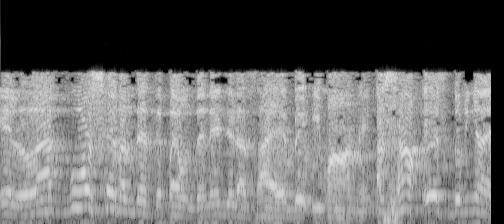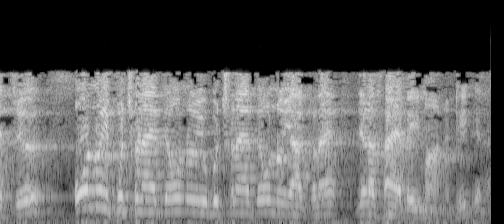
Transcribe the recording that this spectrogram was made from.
اے لاگو اسے بندے تے پے ہوندے نے جڑا صاحب ایمان ہے۔ اساں اس دنیا وچ انہوں ہی پوچھنا ہے تو انہوں ہی پوچھنا ہے تو انہوں ہی آخنا ہے جڑا صاحب ایمان ہے، ٹھیک ہے نا؟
